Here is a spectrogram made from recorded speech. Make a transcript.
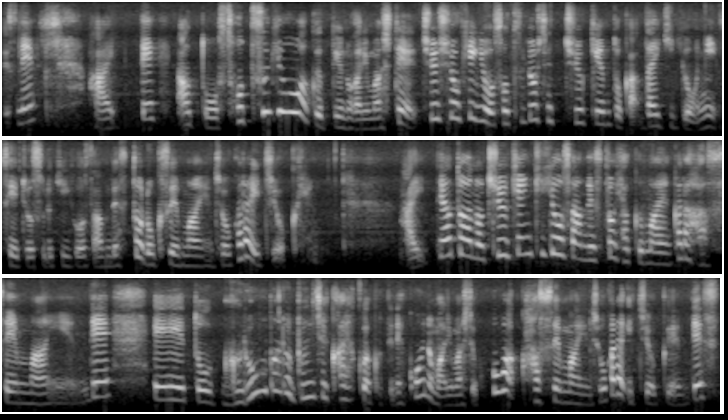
ですね。はい、であと卒業枠っていうのがありまして中小企業を卒業して中堅とか大企業に成長する企業さんですと6,000万円超から1億円。はい、であとあの中堅企業さんですと100万円から8,000万円で、えーと、グローバル V 字回復枠ってねこういうのもありましてここは8,000万円超から1億円です。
